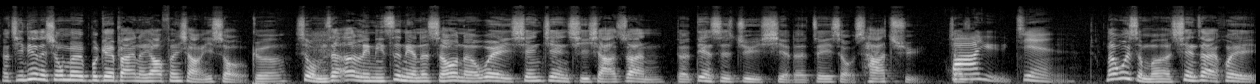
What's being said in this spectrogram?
那今天的兄妹不 Goodbye 呢，要分享一首歌，是我们在二零零四年的时候呢，为《仙剑奇侠传》的电视剧写的这一首插曲《花与剑》。那为什么现在会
